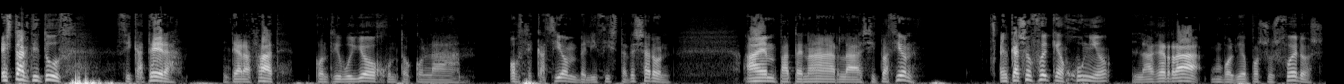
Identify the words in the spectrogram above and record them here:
Esta actitud cicatera de Arafat contribuyó, junto con la obcecación belicista de Sarón a empatenar la situación. El caso fue que en junio la guerra volvió por sus fueros.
